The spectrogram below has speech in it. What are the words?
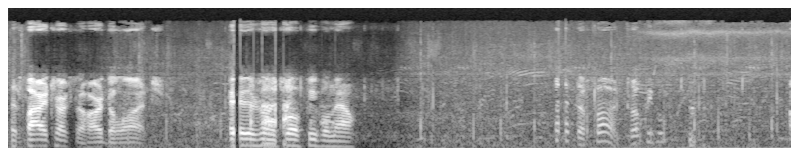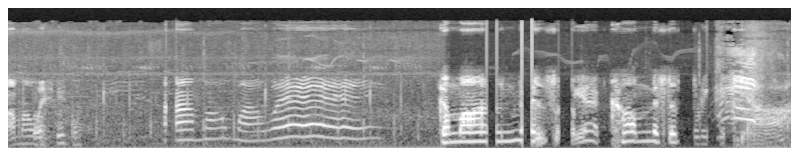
The fire trucks are hard to launch. Hey, there's only 12 people now. What the fuck? 12 people? On my way. people. I'm on my way. Come on, Miss. Yeah, come, Mr. Yeah.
